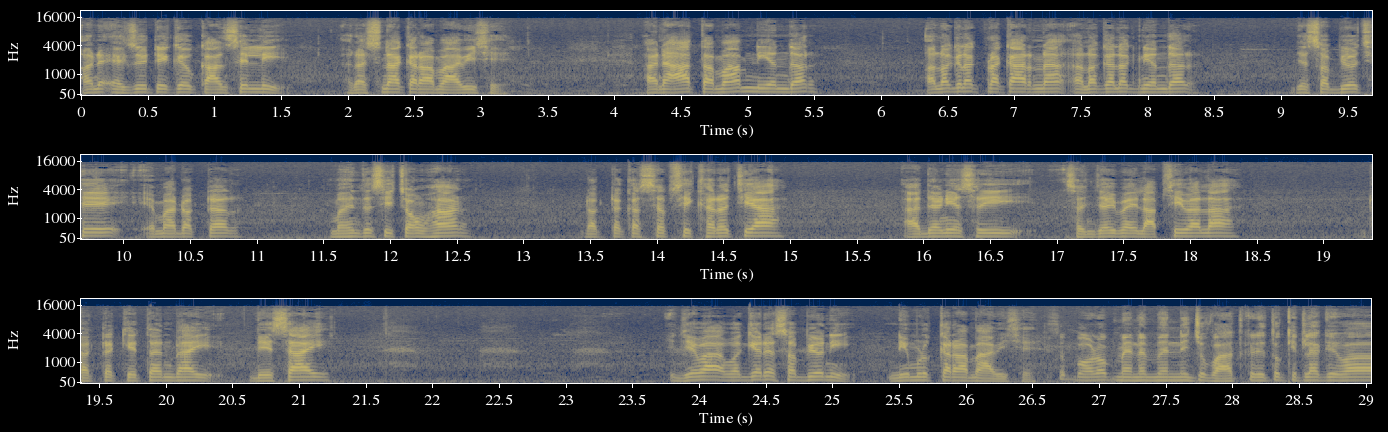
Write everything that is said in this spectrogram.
અને એક્ઝિક્યુટિવ કાઉન્સિલની રચના કરવામાં આવી છે. અને આ તમામની અંદર અલગ અલગ પ્રકારના, અલગ અલગની અંદર જે સભ્યો છે, એમાં ડૉક્ટર મહેન્દ્રસિંહ ચૌહાણ, ડૉક્ટર કશ્યપસિંહ ખરચિયા, આદરણીય શ્રી સંજયભાઈ લાપસીવાલા, ડૉક્ટર કેતનભાઈ દેસાઈ જેવા વગેરે સભ્યોની નિમણૂક કરવામાં આવી છે. સર બોર્ડ ઓફ મેનેજમેન્ટની જો વાત કરીએ તો કેટલાક એવા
